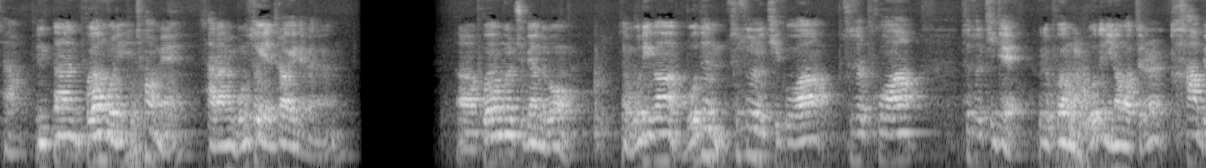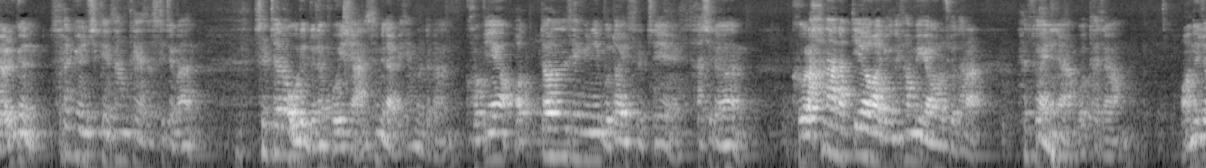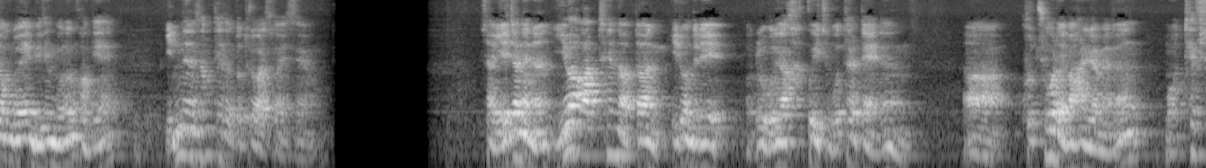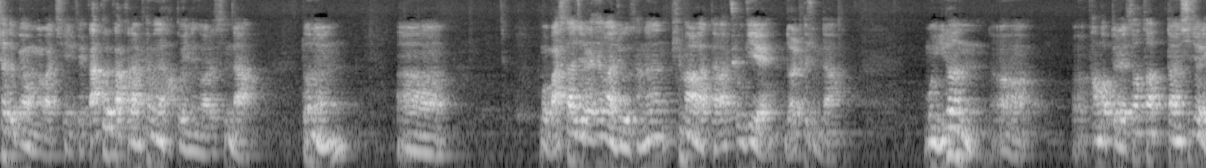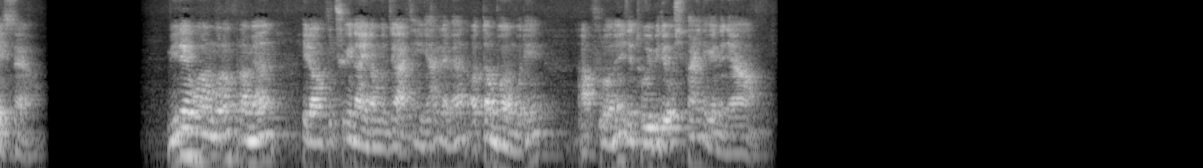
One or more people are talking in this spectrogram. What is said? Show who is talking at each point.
Speaker 1: 자, 일단 보형물이 처음에 사람의 몸속에 들어가게 되면은 어, 보형물 주변으로 우리가 모든 수술 기구와 수술포와 수술 기계 그리고 보형물 모든 이런 것들을 다 멸균, 살균 시킨 상태에서 쓰지만 실제로 우리 눈에 보이지 않습니다 미생물들은. 거기에 어떤 세균이 묻어 있을지 사실은 그걸 하나하나 띄어가지고 현미경으로 조사를 할 수가 있느냐 못하죠 어느 정도의 미생물은 거기에 있는 상태에서 또 들어갈 수가 있어요 자 예전에는 이와 같은 어떤 이론들이 우리가 갖고 있지 못할 때에는 어, 구축을 예방하려면은 뭐 텍스처드 병원 같이 이렇게 까끌까끌한 표면을 갖고 있는 거를 쓴다. 또는 어, 뭐 마사지를 해가지고서는 피마를 갖다가 조기에 넓혀준다. 뭐 이런 방법들을 썼었던 시절이 있어요. 미래 보형물은 그러면 이런 구축이나 이런 문제가 안 생기게 하려면 어떤 보형물이 앞으로는 이제 도입이 되고 시판이 되겠느냐.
